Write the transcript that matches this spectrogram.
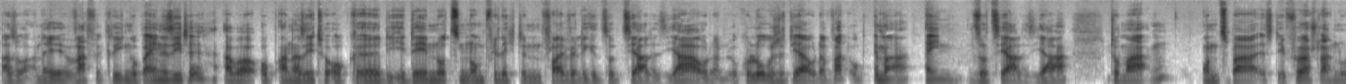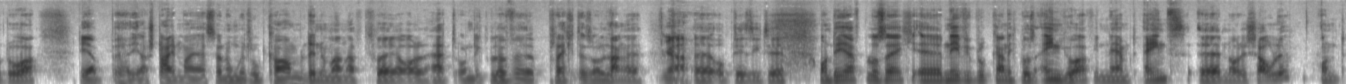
also an die Waffe kriegen, ob eine Seite, aber ob andere Seite auch äh, die Idee nutzen, um vielleicht ein freiwilliges soziales Jahr oder ein ökologisches Jahr oder was auch immer, ein soziales Jahr zu machen. Und zwar ist die Vorschlag nur da, der äh, ja, Steinmeier ist ja nun mit Ruth kaum, Lindemann hat vorher all hat und ich glaube, Precht ist auch lange Ja. äh, ob die Seite. Und die hat bloß gesagt, äh, nee, wir brauchen gar nicht bloß ein Jahr, wir nehmen eins äh, nach der Schaule und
